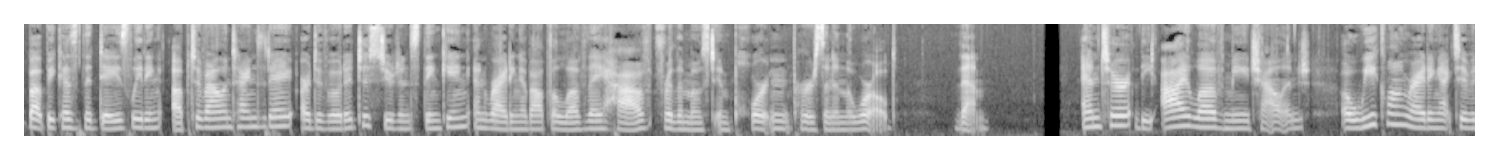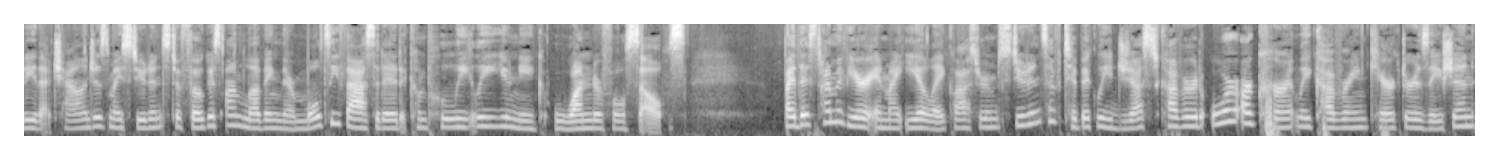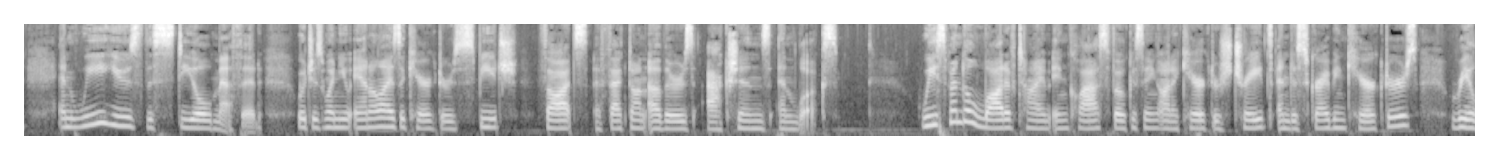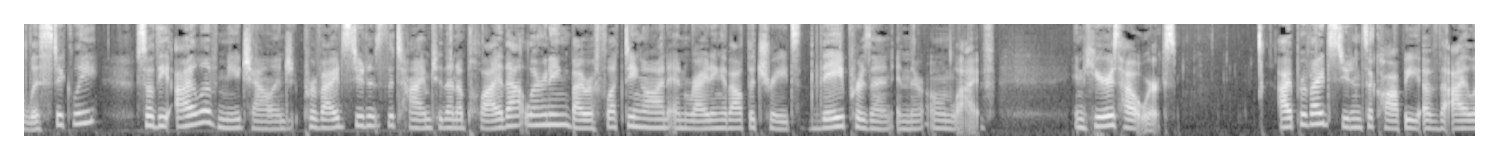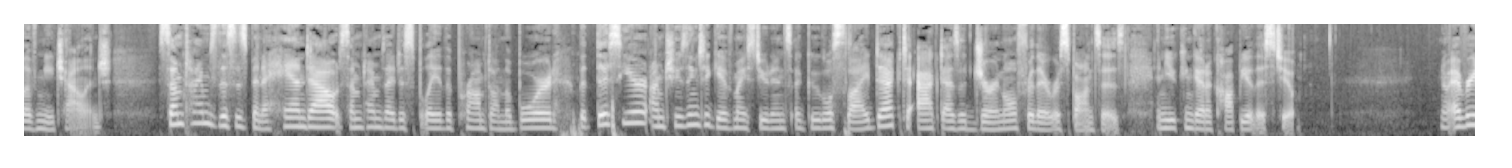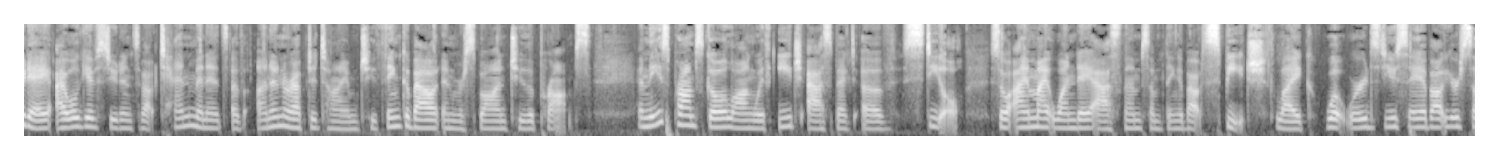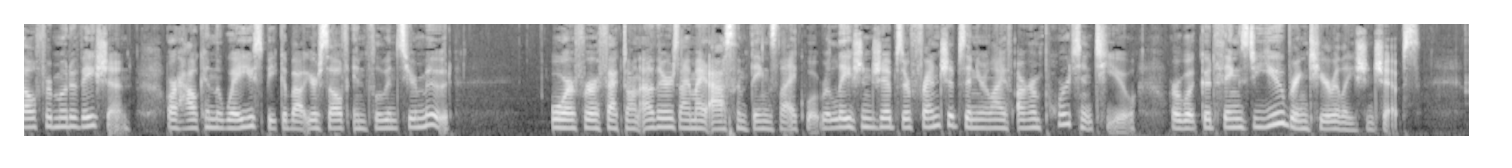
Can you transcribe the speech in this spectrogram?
but because the days leading up to Valentine's Day are devoted to students thinking and writing about the love they have for the most important person in the world them. Enter the I Love Me Challenge a week long writing activity that challenges my students to focus on loving their multifaceted, completely unique, wonderful selves. By this time of year in my ELA classroom, students have typically just covered or are currently covering characterization, and we use the STEAL method, which is when you analyze a character's speech, thoughts, effect on others, actions, and looks. We spend a lot of time in class focusing on a character's traits and describing characters realistically. So, the I Love Me challenge provides students the time to then apply that learning by reflecting on and writing about the traits they present in their own life. And here's how it works I provide students a copy of the I Love Me challenge. Sometimes this has been a handout, sometimes I display the prompt on the board, but this year I'm choosing to give my students a Google slide deck to act as a journal for their responses, and you can get a copy of this too. Now, every day, I will give students about 10 minutes of uninterrupted time to think about and respond to the prompts. And these prompts go along with each aspect of STEAL. So I might one day ask them something about speech, like what words do you say about yourself for motivation? Or how can the way you speak about yourself influence your mood? Or for effect on others, I might ask them things like what relationships or friendships in your life are important to you? Or what good things do you bring to your relationships?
